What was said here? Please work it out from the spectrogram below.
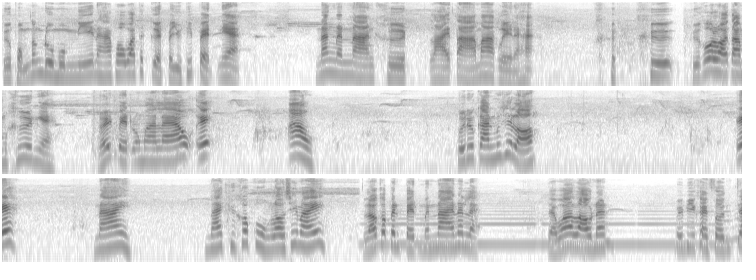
คือผมต้องดูมุมนี้นะฮะเพราะว่าถ้าเกิดไปอยู่ที่เป็ดเนี่ยนั่งนานๆคือลายตามากเลยนะฮะคือคือเขาลอยตามคลื่นไงเฮ้ยเป็ดลงมาแล้ว เอ๊ะอ้าวตัวเดียวกันไม่ใช่เหรอ เอ๊ะนายนายคือครอบครัวของเราใช่ไหมเราก็เป็นเป็ดเหมือนนายนั่นแหละ แต่ว่าเรานั้นไม่มีใครสนใจ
